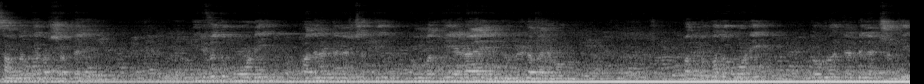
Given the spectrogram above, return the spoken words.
സാമ്പത്തിക കോടി പതിനെട്ട് ലക്ഷത്തി അമ്പത്തി ഏഴായിരം രൂപയുടെ വരവും പത്തൊമ്പത് കോടി തൊണ്ണൂറ്റി ലക്ഷത്തി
